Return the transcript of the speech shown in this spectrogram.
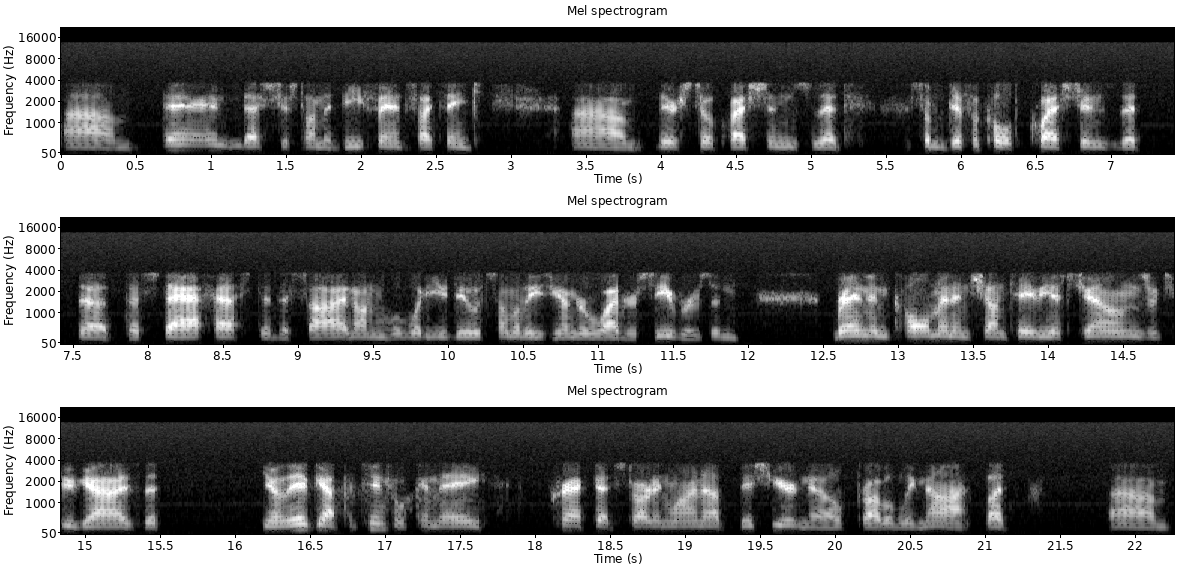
Um, and that's just on the defense. I think um, there's still questions that some difficult questions that the the staff has to decide on. What do you do with some of these younger wide receivers? And Brandon Coleman and Seantavius Jones are two guys that you know they've got potential. Can they crack that starting lineup this year? No, probably not. But um,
